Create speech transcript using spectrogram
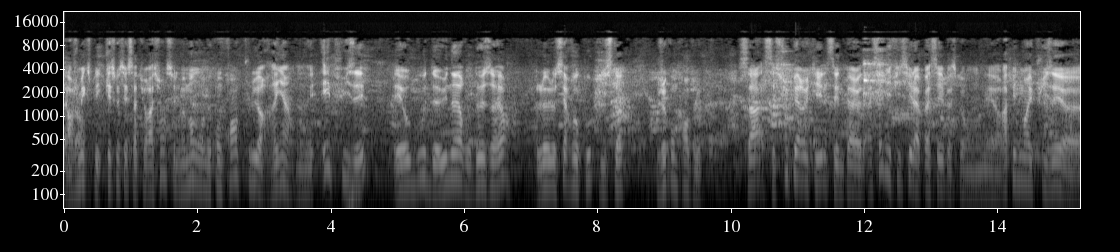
Alors je m'explique, qu'est-ce que c'est saturation? C'est le moment où on ne comprend plus rien, on est épuisé, et au bout d'une heure ou deux heures, le, le cerveau coupe, il stop, je comprends plus. Ça, c'est super utile, c'est une période assez difficile à passer parce qu'on est rapidement épuisé euh,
